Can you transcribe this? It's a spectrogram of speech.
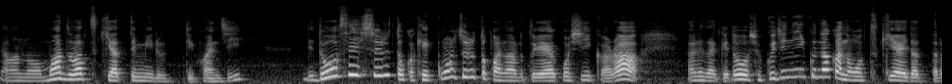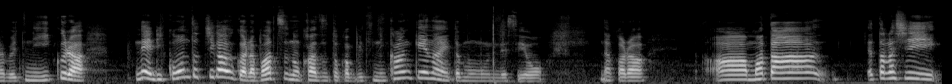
あの、まずは付き合ってみるっていう感じ。で、同棲するとか結婚するとかなるとややこしいから、あれだけど、食事に行く中のお付き合いだったら別にいくら、ね、離婚と違うから罰の数とか別に関係ないと思うんですよ。だから、ああ、また、新しい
